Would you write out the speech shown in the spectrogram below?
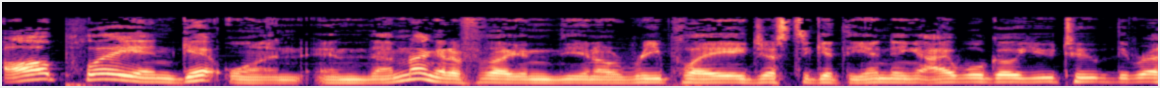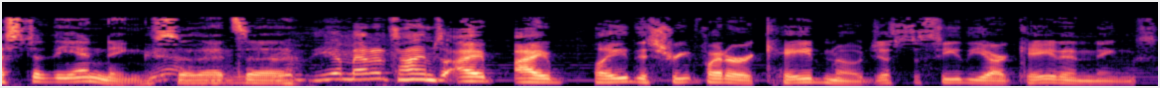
I'll play and get one, and I'm not gonna fucking you know replay just to get the ending. I will go YouTube the rest of the endings. so that's uh, The amount of times I I played the Street Fighter arcade mode just to see the arcade endings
